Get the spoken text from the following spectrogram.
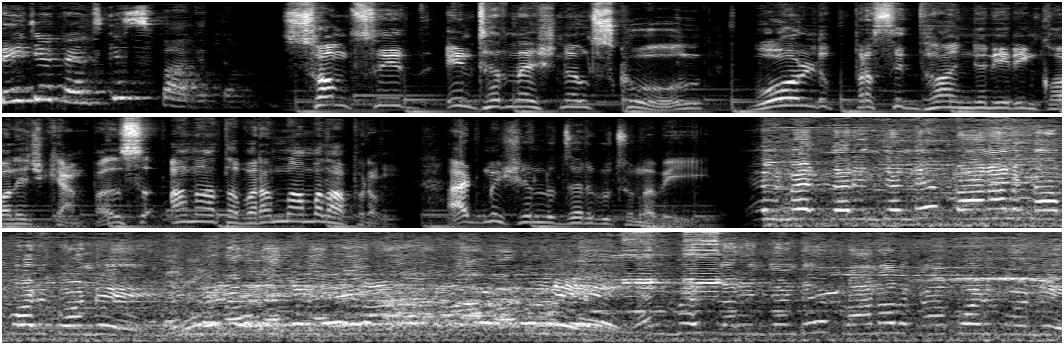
తేజ టైమ్స్కి స్వాగతం. సంసిద్ ఇంటర్నేషనల్ స్కూల్ వరల్డ్ ప్రసిద్ధ engineering college campus Anathavaram Amalapuram. అడ్మిషన్లు జరుగుతున్నవి. హెల్మెట్ ధరించండి ప్రాణాలు కాపాడుకోండి. హెల్మెట్ ధరించండి ప్రాణాలు కాపాడుకోండి.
